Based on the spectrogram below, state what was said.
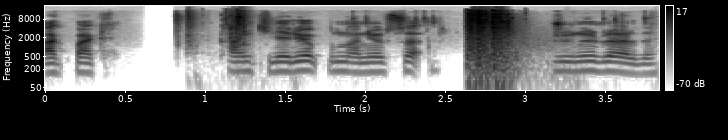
Bak bak. Kankileri yok bundan yoksa sürünürlerdi.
